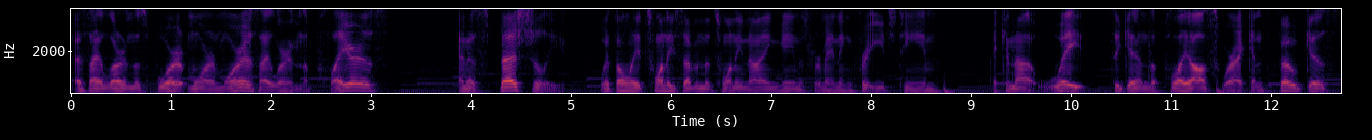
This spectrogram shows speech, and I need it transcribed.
as I learn the sport more and more, as I learn the players, and especially with only 27 to 29 games remaining for each team. I cannot wait to get in the playoffs where I can focus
